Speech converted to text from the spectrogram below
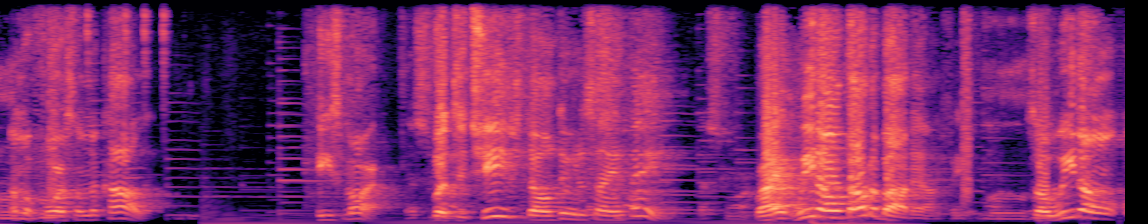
I'm gonna Mhm. force him to call it. He's smart, That's but the Chiefs don't do the same thing, That's smart. right? We don't throw the ball downfield, Mhm. so we don't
